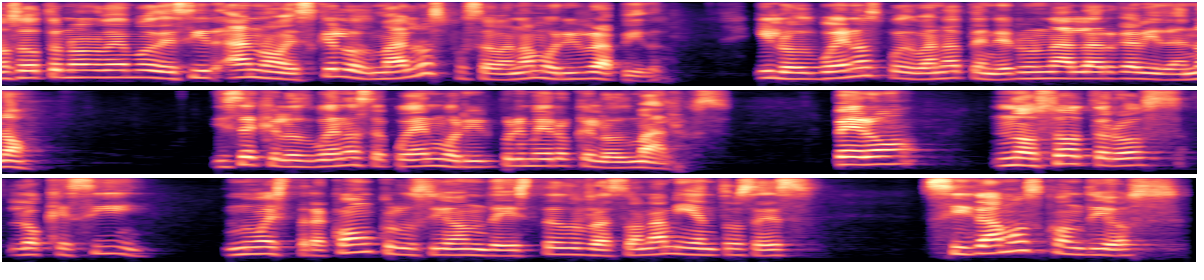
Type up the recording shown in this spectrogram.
Nosotros no debemos decir, ah, no, es que los malos pues se van a morir rápido y los buenos pues van a tener una larga vida. No. Dice que los buenos se pueden morir primero que los malos. Pero nosotros, lo que sí, nuestra conclusión de estos razonamientos es, sigamos con Dios,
